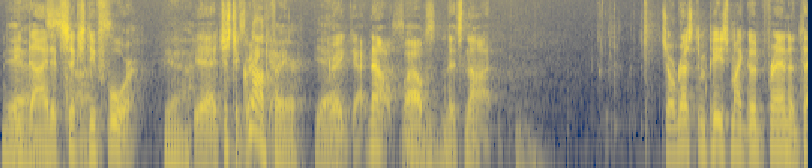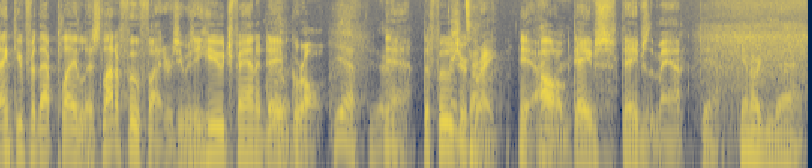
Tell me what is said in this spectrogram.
Yeah, he died at sucks. 64. Yeah. Yeah, just a It's great not guy. fair. Yeah. Great guy. No, well, it's not. So rest in peace, my good friend, and thank you for that playlist. A lot of Foo Fighters. He was a huge fan of Dave Grohl. Yeah. Yeah. The Foos Big are time. great. Yeah. Oh, Dave's Dave's the man. Yeah, can't argue that.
